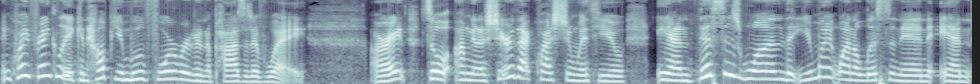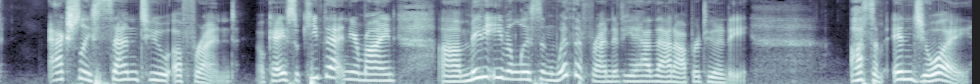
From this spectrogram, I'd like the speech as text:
and quite frankly, it can help you move forward in a positive way. All right. So I'm going to share that question with you. And this is one that you might want to listen in and actually send to a friend. Okay. So keep that in your mind. Um, maybe even listen with a friend if you have that opportunity. Awesome. Enjoy.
